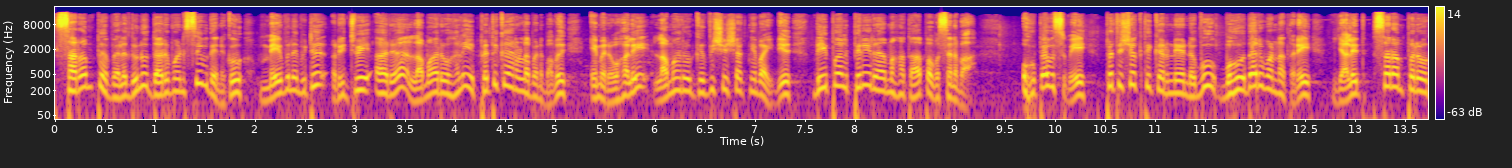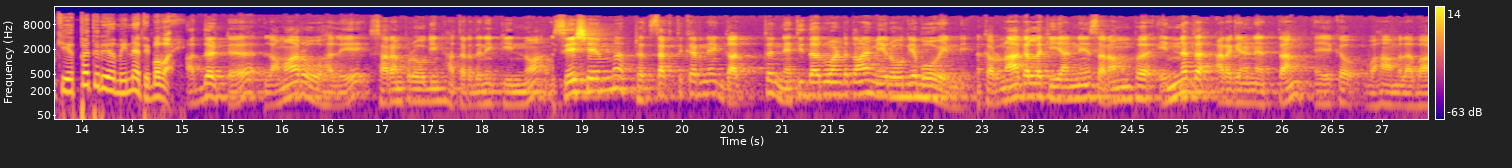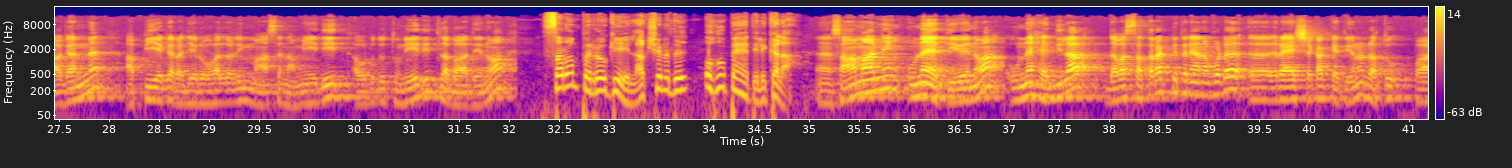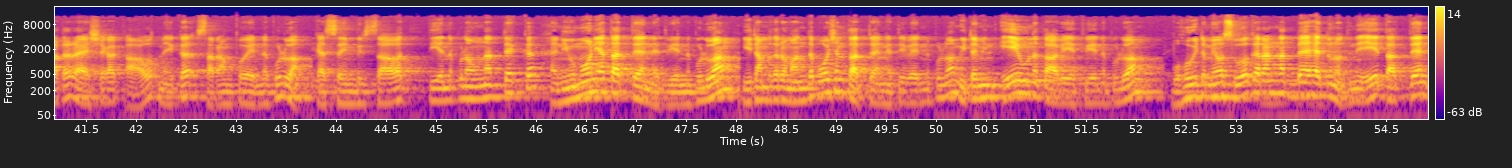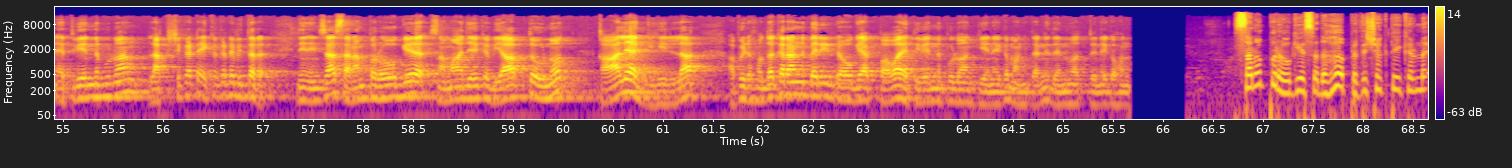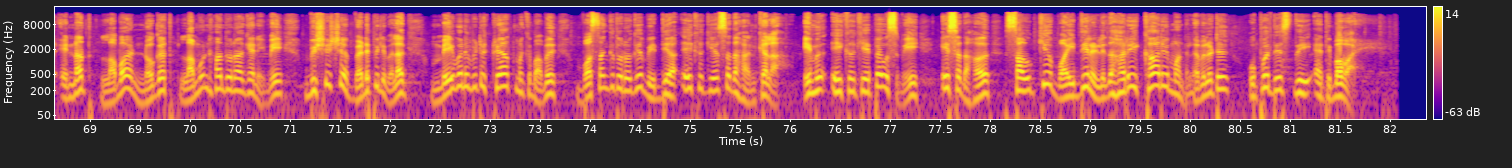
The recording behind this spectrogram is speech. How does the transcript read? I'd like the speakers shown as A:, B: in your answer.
A: සරම්ප වැලදුණු දරුවන් සිව් දෙනෙකු මේ වන විට රිජ්වේ ආරය ළමාරෝහලේ ප්‍රතිකාර ලබන බව එම රෝහලේ ළමාරෝග්‍ය විශේෂඥ වෛද්‍ය දීපල් පෙරේරා මහතා පවසනවා. ඔහු පැවසුවේ ප්‍රතිශක්තිකරණය නොවූ බොහෝ දරුවන් අතරේ යළිත් සරම්පරෝගය පැතිරයමින් ඇති බවයි.
B: අදට ළමාරෝහලේ සරම්පරෝගින් හතර දෙනෙක් ඉන්නවා. විශේෂයෙන්ම ප්‍රතිශක්තිකරණය ගත්ත නැති දරුවන්ට තමයි මේ රෝගය බෝ වෙන්නේ. කරුණාකරලා කියන්නේ සරම්ප එන්නත අරගෙන නැත්නම් ඒක වහාම ලබා ගන්න. අපි ඒක රජ රෝහල් වලින් මාස 9 දීත් අවුරුදු 3 දීත් ලබා දෙනවා.
A: සරම්ප රෝගයේ ලක්ෂණද ඔහු පැහැදිලි කළා.
B: සාමාන්‍යයෙන් උණ ඇති වෙනවා. උණ හැදිලා දවස් 4ක් විතර යනකොට රෑෂ් එකක් ඇති වෙනවා. රතු පාට රෑෂ් එකක් ආවොත් මේක සරම්ප වෙන්න පුළුවන්. කැස්සයින් පිරිසාවක් තියෙන්න පුළුවන් උණත් එක්ක නියුමෝනියා තත්ත්වයන් නැති වෙන්න පුළුවන්. ඊට අමතරව මන්ද පෝෂණ තත්ත්වයන් නැති වෙන්න පුළුවන්. විටමින් A උණතාවය ඇති වෙන්න පුළුවන්. බොහෝ විට මේවා සුව කරන්නත් බෑ හැදුනොත්. ඉතින් ඒ තත්ත්වයන් ඇති වෙන්න පුළුවන් ලක්ෂයකට එකකට විතර. ඉතින් ඒ නිසා සරම්ප රෝගය සමාජයක ව්‍යාප්ත වුණොත් කාලයක් ගිහිල්ලා අපිට හොඳ කරන්න බැරි රෝගයක් පවා ඇති වෙන්න පුළුවන් කියන එක මම හිතන්නේ දැනුවත් වෙන එක හොඳ.
A: සරප්ප රෝගය සඳහා ප්‍රතිශක්තිය කරන එන්නත් ලබා නොගත් ළමුන් හඳුනා ගැනීමේ විශේෂ වැඩපිළිවෙලක් මේ වන විට ක්‍රියාත්මක බව වසංගත රෝග විද්‍යා ඒකකය සඳහන් කළා. එම ඒකකය පැවසුවේ ඒ සඳහා සෞඛ්‍ය වෛද්‍ය නිලධාරී කාර්ය මණ්ඩලවලට උපදෙස් දී ඇති බවයි.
